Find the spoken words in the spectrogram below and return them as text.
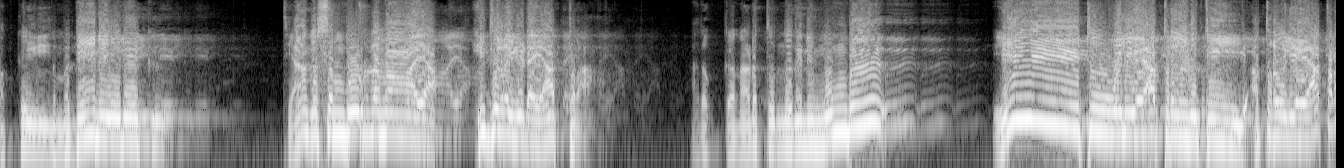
മക്കയിൽ നിന്ന് മദീനയിലേക്ക് ത്യാഗസമ്പൂർണമായ ഹിജ്റയുടെ യാത്ര. അതൊക്കെ നടത്തുന്നതിന് മുമ്പ് ഏറ്റവും വലിയ യാത്ര നടത്തി. അത്ര വലിയ യാത്ര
